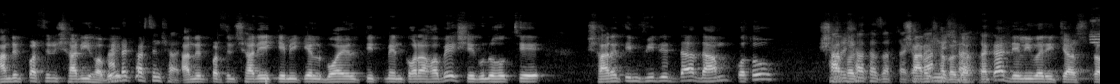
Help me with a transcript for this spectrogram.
হান্ড্রেড পার্সেন্ট শাড়ি হবে। Hundred percent sir hundred percent sari chemical boil treatment করা হবে। সেগুলো হচ্ছে সাড়ে তিন ফিটের দাম কত? সাড়ে সাত হাজার টাকা, সাড়ে সাত হাজার টাকা। ডেলিভারি চার্জটা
